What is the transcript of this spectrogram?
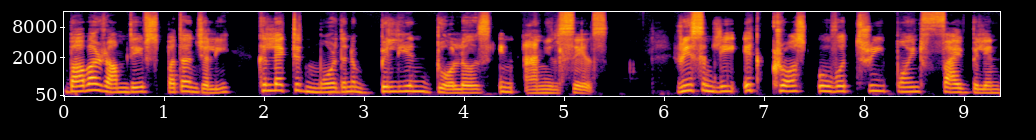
Baba Ramdev's Patanjali collected more than a billion dollars in annual sales. Recently, it crossed over $3.5 billion.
